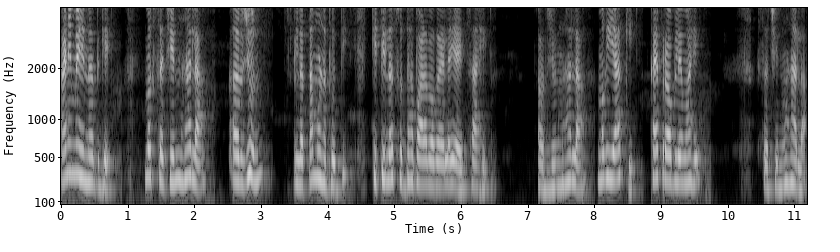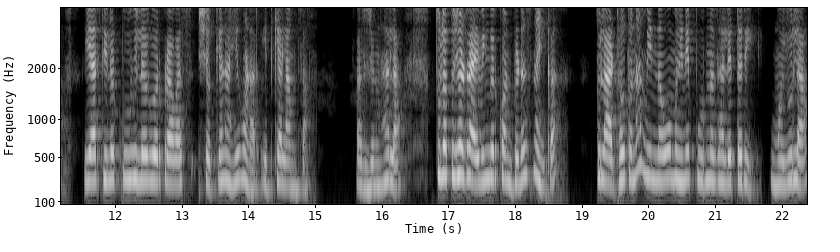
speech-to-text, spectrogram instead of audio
आणि मेहनत घे. मग सचिन म्हणाला अर्जुन लता म्हणत होती की तिला सुद्धा बाळ बघायला यायचं आहे. अर्जुन म्हणाला मग या की काय प्रॉब्लेम आहे? सचिन म्हणाला यार तिला टू व्हीलरवर प्रवास शक्य नाही होणार इतक्या लांबचा. अर्जुन म्हणाला तुला तुझ्या ड्रायव्हिंगवर कॉन्फिडन्स नाही का? तुला आठवतं ना मी नऊ महिने पूर्ण झाले तरी मयूला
